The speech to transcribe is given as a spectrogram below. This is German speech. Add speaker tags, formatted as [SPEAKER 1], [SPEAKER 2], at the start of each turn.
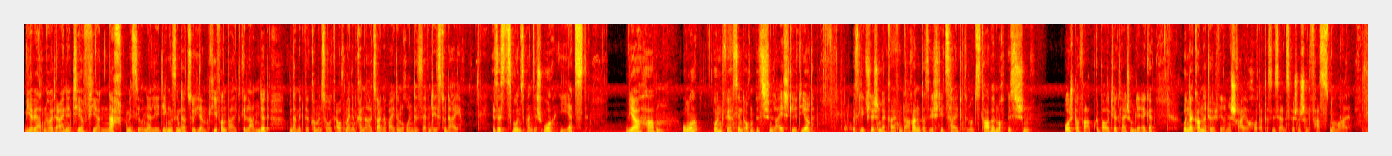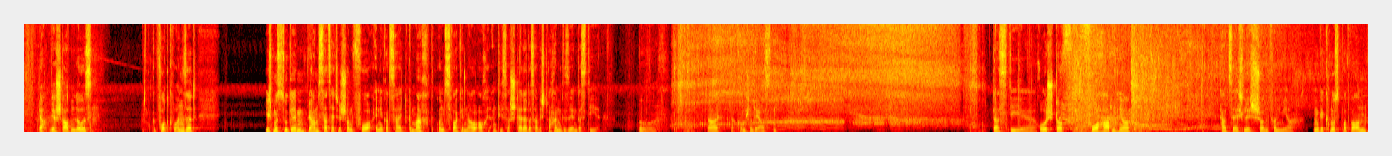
[SPEAKER 1] Wir werden heute eine Tier 4 Nachtmission erledigen, sind dazu hier im Kiefernwald gelandet und damit willkommen zurück auf meinem Kanal zu einer weiteren Runde 7 Days to Die. Es ist 22 Uhr, jetzt. Wir haben Hunger und wir sind auch ein bisschen leicht lediert. Das liegt schlicht und ergreifend daran, dass ich die Zeit genutzt habe, noch ein bisschen Rohstoffe abgebaut hier gleich um die Ecke. Und dann kam natürlich wieder eine Schreierhorde, das ist ja inzwischen schon fast normal. Ja, wir starten los. Fort Quonset. Ich muss zugeben, wir haben es tatsächlich schon vor einiger Zeit gemacht und zwar genau auch an dieser Stelle. Das habe ich daran gesehen, dass die... Oh, ja, da kommen schon die ersten. Dass die Rohstoffvorhaben hier tatsächlich schon von mir angeknuspert waren.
